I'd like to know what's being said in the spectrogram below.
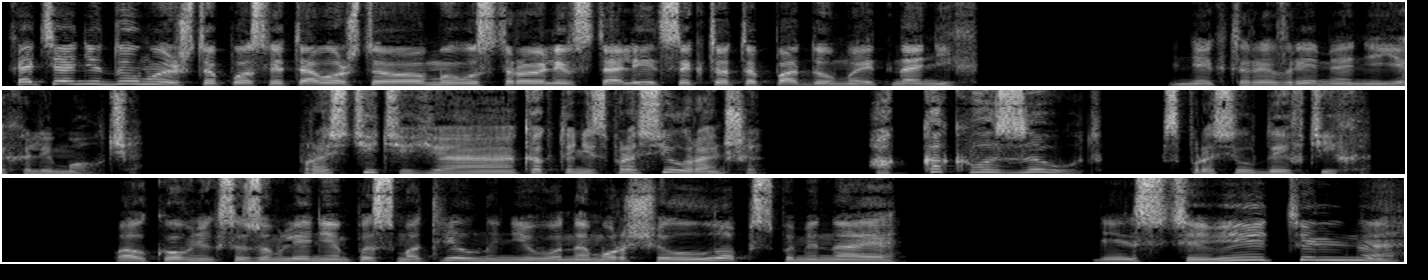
Хотя не думаю, что после того, что мы устроили в столице, кто-то подумает на них. Некоторое время они ехали молча. «Простите, я как-то не спросил раньше. А как вас зовут?» — спросил Дэйв тихо. Полковник с изумлением посмотрел на него, наморщил лоб, вспоминая. «Действительно,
